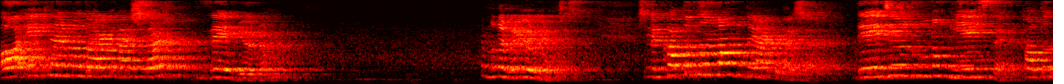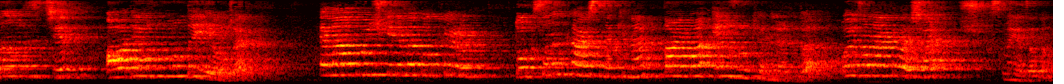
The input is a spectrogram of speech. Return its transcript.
AE kenarıma da arkadaşlar Z diyorum. Buna göre yorum yapacağız. Şimdi katladığımdan dolayı arkadaşlar DC uzunluğum Y ise katladığımız için AD uzunluğum da Y olacak. Hemen bu üçgenime bakıyorum. 90'ın karşısındaki kenar daima en uzun kenarında. O yüzden arkadaşlar şu kısma yazalım.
